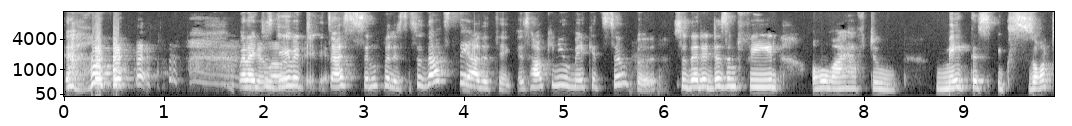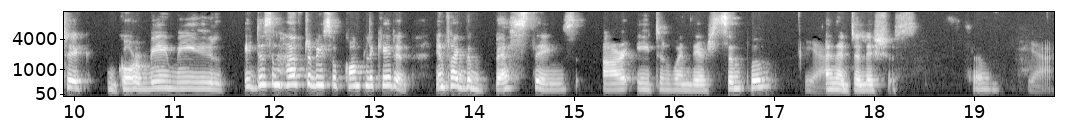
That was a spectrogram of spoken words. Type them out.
well, I just gave it. It's as simple as so. That's the yeah. other thing is how can you make it simple so that it doesn't feel oh I have to make this exotic gourmet meal. It doesn't have to be so complicated. In fact, the best things are eaten when they're simple yeah. and they're delicious. So yeah.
